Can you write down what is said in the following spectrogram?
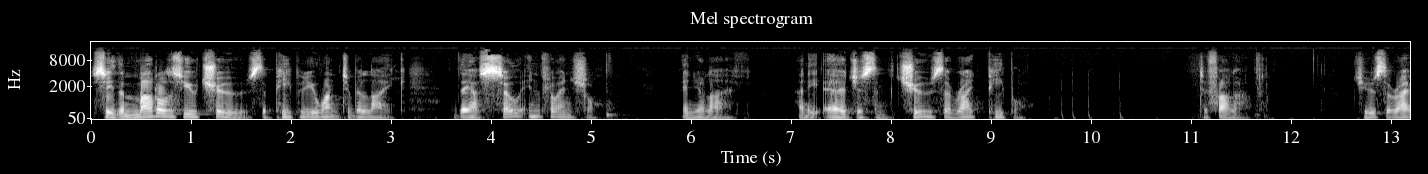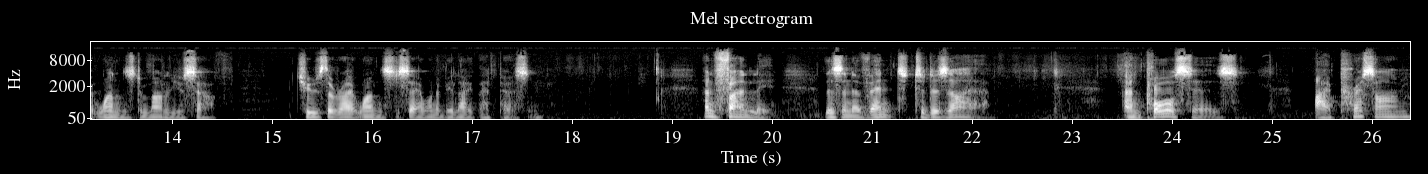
See, the models you choose, the people you want to be like, they are so influential in your life. And he urges them choose the right people to follow. Choose the right ones to model yourself. Choose the right ones to say, I want to be like that person. And finally, there's an event to desire. And Paul says, I press on,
